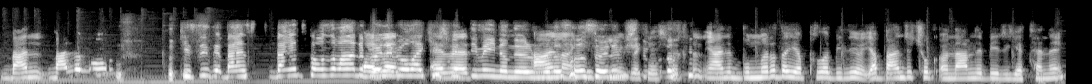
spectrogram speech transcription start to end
ben ben de bu Kesinlikle ben ben son zamanlarda böyle Evet, bir olay keşfettiğime inanıyorum. Bunu aynen sana kesinlikle söylemiştim. Yani bunları da yapılabiliyor. Ya bence çok önemli bir yetenek.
